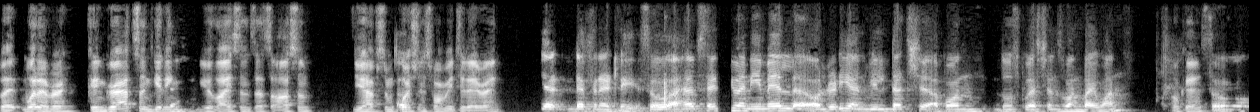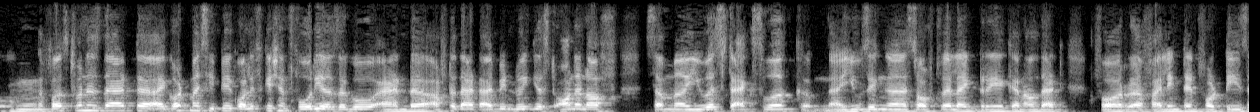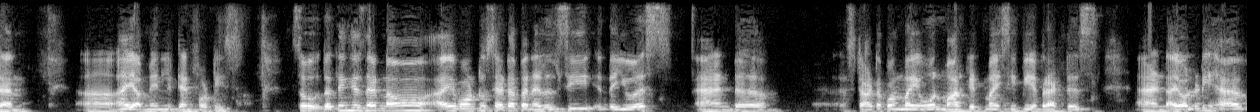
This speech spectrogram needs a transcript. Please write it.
But whatever. Congrats on getting your license. That's awesome. You have some questions for me today, right? Yeah, definitely. So I have sent you an email uh, already and we'll touch upon those questions one by one. Okay. So um, the first one is that uh, I got my CPA qualification four years ago, and uh, after that I've been doing just on and off some uh, US tax work um, uh, using uh, software like Drake and all that for uh, filing 1040s and yeah, mainly 1040s. So the thing is that now I want to set up an LLC in the US and start up on my own, market my CPA practice, and I already have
